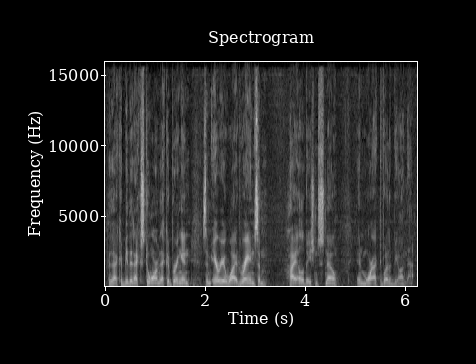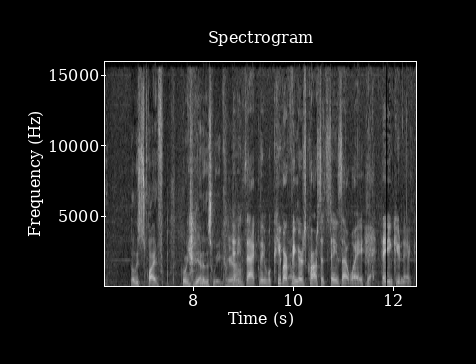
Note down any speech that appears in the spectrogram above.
because that could be the next storm that could bring in some area-wide rain, some high elevation snow, and more active weather beyond that. But at least it's quiet for going to the end of this week. Yeah. Exactly. We'll keep our fingers crossed it stays that way. Yeah. Thank you, Nick.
